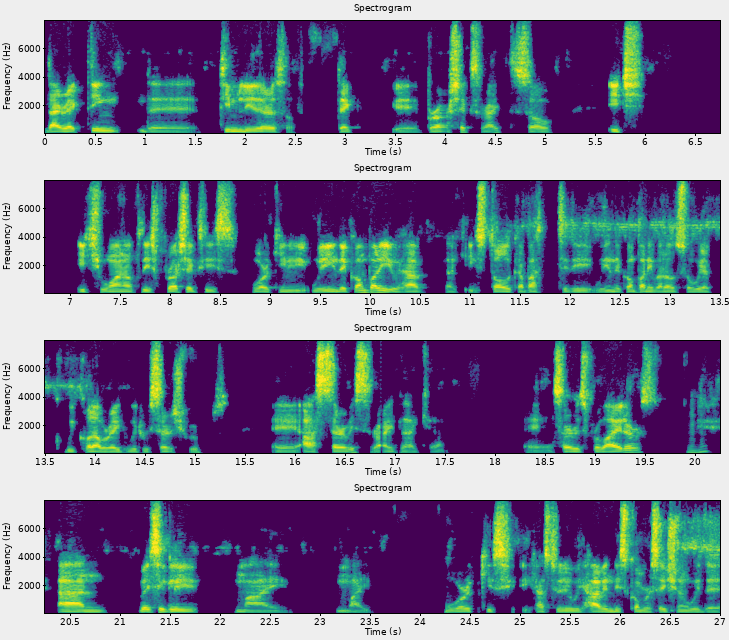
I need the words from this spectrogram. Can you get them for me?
directing the team leaders of tech uh, projects, right? So each each one of these projects is working within the company. You have like installed capacity within the company, but also we are, we collaborate with research groups uh, as service, right? Like uh, uh, service providers, mm-hmm. and basically my my work is it has to do with having this conversation with the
